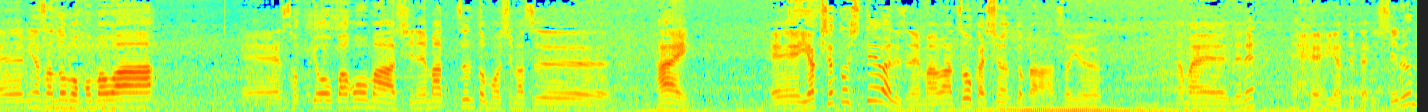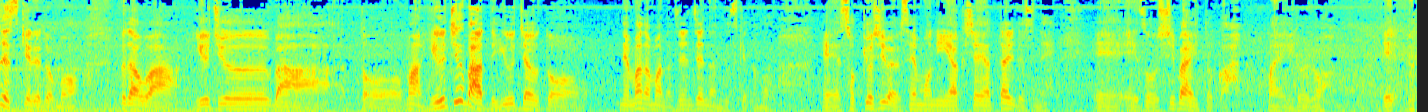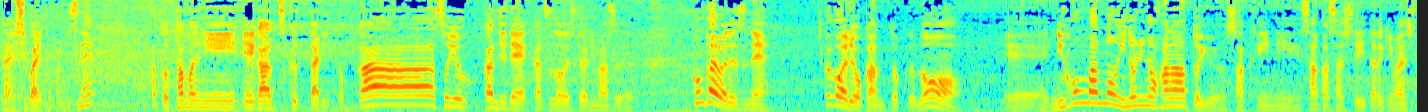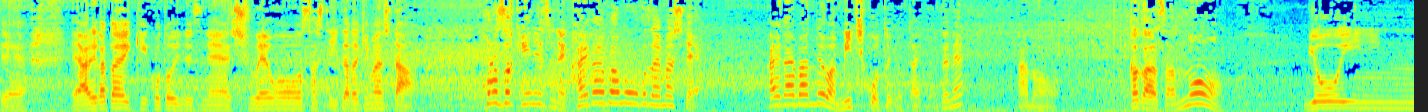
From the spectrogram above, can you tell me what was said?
えー、皆さんどうもこんばんは、えー、即興パフォーマーシネマッツンと申します。はい、えー、役者としてはですね、まあ、松岡俊とかそういう名前でね、え、やってたりしてるんですけれども普段は YouTuber と、まあ、YouTuber って言っちゃうと、ね、まだまだ全然なんですけども、えー、即興芝居を専門に役者やったりですね、えー、映像芝居とか、まあ、いろいろ、え舞台芝居とかですね。あとたまに映画作ったりとかそういう感じで活動しております今回はですね香川亮監督のえー、日本版の祈りの花という作品に参加させていただきまして、えー、ありがたいことにですね、主演をさせていただきました。この作品ですね、海外版もございまして、海外版ではみち子というタイトルでね、あの、香川さんの病院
